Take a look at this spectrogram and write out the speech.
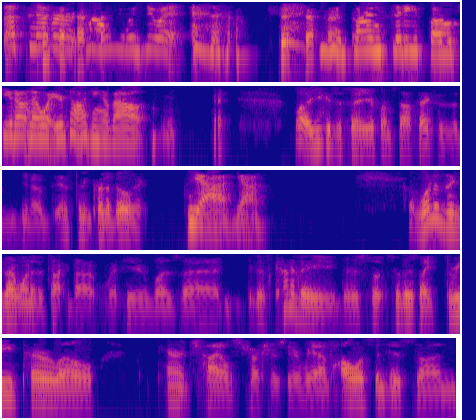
that's never how we would do it. Garden City folk, you don't know what you're talking about. Well, you could just say you're from South Texas and, you know, instant credibility. Yeah, yeah. One of the things I wanted to talk about with you was uh there's kind of a there's so there's like three parallel parent child structures here. We have Hollis and his son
